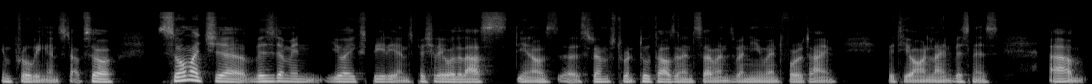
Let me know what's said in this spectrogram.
improving and stuff. So so much uh, wisdom in your experience especially over the last you know uh, 2007 when you went full time with your online business. Um,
